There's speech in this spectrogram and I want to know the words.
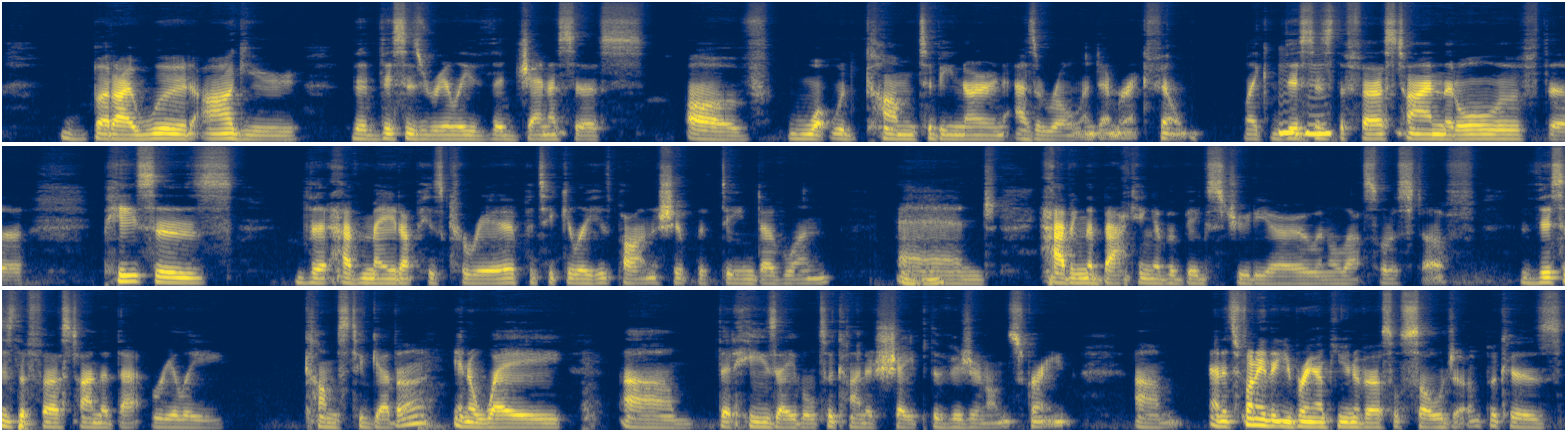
But I would argue that this is really the genesis of what would come to be known as a Roland Emmerich film. Like this Mhm. is the first time that all of the pieces that have made up his career, particularly his partnership with Dean Devlin, Mhm. and having the backing of a big studio and all that sort of stuff. This is the first time that that really comes together in a way um, that he's able to kind of shape the vision on screen. Um, and it's funny that you bring up Universal Soldier because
